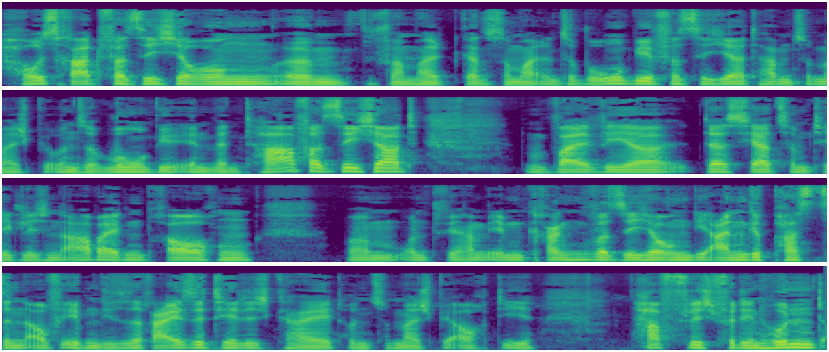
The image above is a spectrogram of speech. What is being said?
Hausratversicherung. Ähm, wir haben halt ganz normal unser Wohnmobil versichert, haben zum Beispiel unser Wohnmobilinventar versichert, weil wir das ja zum täglichen Arbeiten brauchen. Ähm, und wir haben eben Krankenversicherungen, die angepasst sind auf eben diese Reisetätigkeit und zum Beispiel auch die Haftpflicht für den Hund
